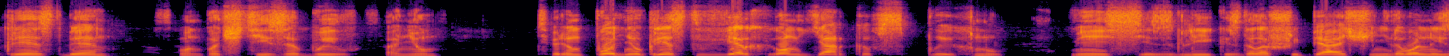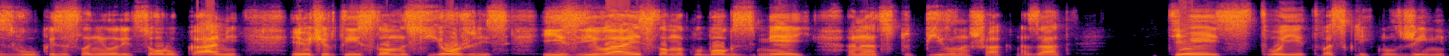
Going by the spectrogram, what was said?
крест, Бен». Он почти забыл о нем. Теперь он поднял крест вверх, и он ярко вспыхнул. Миссис Глик издала шипящий, недовольный звук и заслонила лицо руками. Ее черты словно съежились, и, извиваясь, словно клубок змей, она отступила на шаг назад. «Действует!» — воскликнул Джимми.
